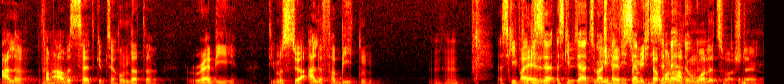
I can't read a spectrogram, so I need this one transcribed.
alle, von Mhm. A bis Z gibt es ja hunderte, Rabbi, die müsstest du ja alle verbieten. es, gibt ja Weil, diese, es gibt ja zum Beispiel diese, mich diese davon ab, Meldungen. Wallet zu erstellen?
